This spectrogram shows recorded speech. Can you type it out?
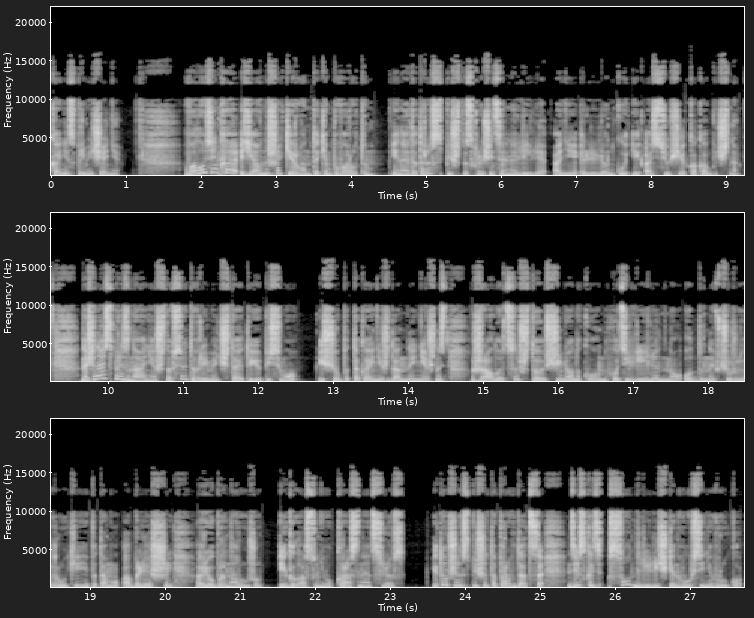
Конец примечания. Володенька явно шокирован таким поворотом. И на этот раз пишет исключительно Лилия, а не Лиленку и Асюхе, как обычно. Начинается признание, что все это время читает ее письмо, еще бы такая нежданная нежность, жалуется, что щененок он хоть и Лилин, но отданный в чужие руки и потому облезший, ребра наружу, и глаз у него красный от слез. И тут же спешит оправдаться, дескать, сон Лилечкин вовсе не в руку,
